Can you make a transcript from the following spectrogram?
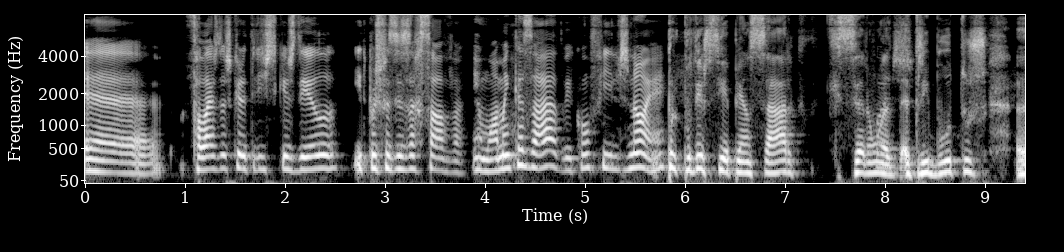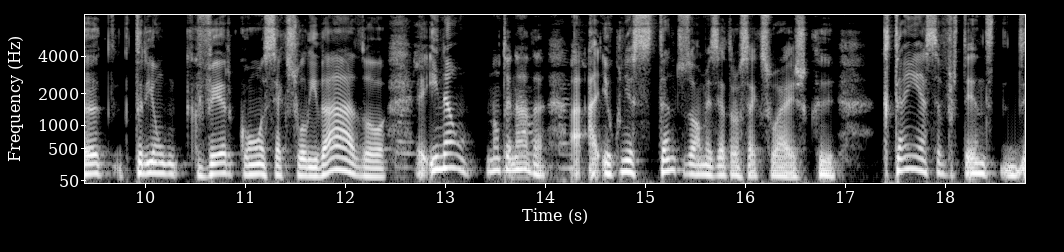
uh, falares das características dele e depois fazeres a ressalva. É um homem casado e com filhos, não é? Porque poder-se a pensar que serão pois. atributos uh, que teriam que ver com a sexualidade ou, e não, não tem nada. Não, ah, eu conheço tantos homens heterossexuais que que têm essa vertente. De,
